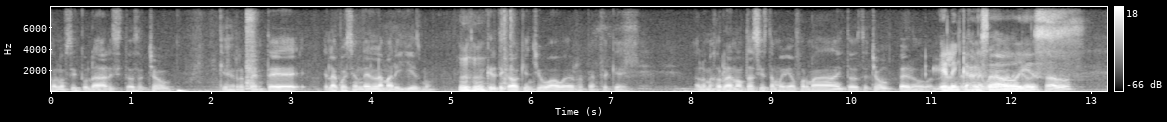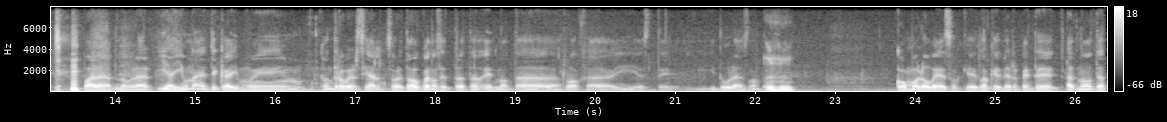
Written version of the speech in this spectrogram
con los titulares y todo ese show, que de repente la cuestión del amarillismo. Es muy Ujú. criticado aquí en Chihuahua, de repente que a lo mejor la nota sí está muy bien formada y todo este show, pero... El encabezado el y es- para lograr... Y hay una ética ahí muy controversial, sobre todo cuando se trata de nota roja y, este, y duras, ¿no? Ujú. ¿Cómo lo ves o qué es lo que de repente no te ha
